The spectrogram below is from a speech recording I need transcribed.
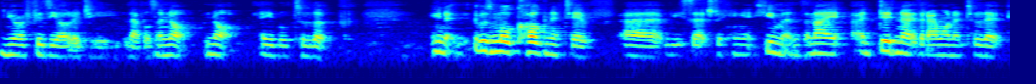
neurophysiology level so not not able to look you know it was more cognitive uh, research looking at humans. And i i did know that i wanted to look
